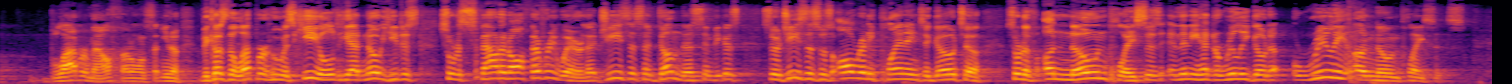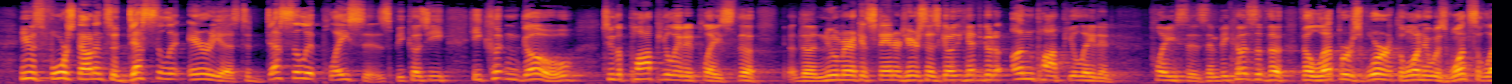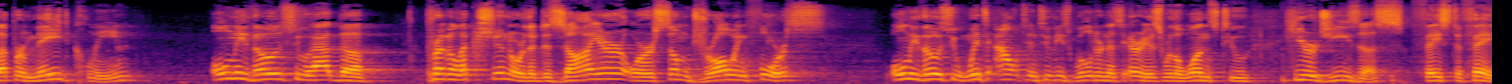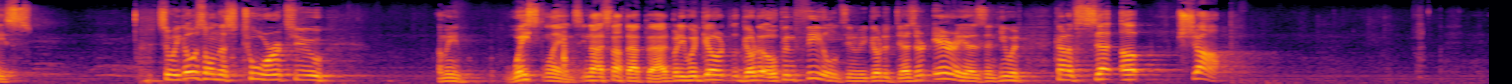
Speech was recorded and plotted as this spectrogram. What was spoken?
blabbermouth i don't want to say you know because the leper who was healed he had no he just sort of spouted off everywhere that jesus had done this and because so jesus was already planning to go to sort of unknown places and then he had to really go to really unknown places he was forced out into desolate areas, to desolate places, because he, he couldn't go to the populated place. The, the New American Standard here says go, he had to go to unpopulated places. And because of the, the leper's work, the one who was once a leper made clean, only those who had the predilection or the desire or some drawing force, only those who went out into these wilderness areas were the ones to hear Jesus face to face. So he goes on this tour to, I mean, wastelands. You know, it's not that bad, but he would go, go to open fields, know, he'd go to desert areas, and he would kind of set up shop.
